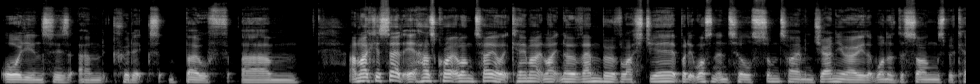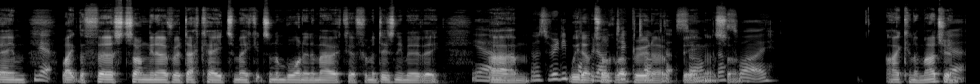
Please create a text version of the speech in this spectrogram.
audiences and critics both. Um, and like I said, it has quite a long tail. It came out in like November of last year, but it wasn't until sometime in January that one of the songs became Yeah. like the first song in over a decade to make it to number one in America from a Disney movie. Yeah, Um, it was really popular we don't talk on about TikTok. Bruno that being song. that That's song. why. I can imagine. Yeah.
